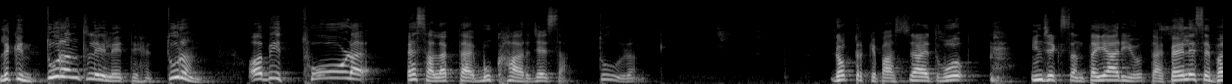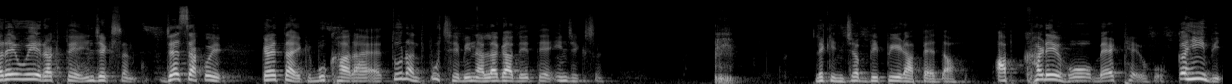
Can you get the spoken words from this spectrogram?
लेकिन तुरंत ले लेते हैं, तुरंत। अभी थोड़ा ऐसा लगता है, बुखार जैसा, तुरंत। डॉक्टर के पास जाए तो वो इंजेक्शन तैयारी होता है, पहले से भरे हुए रखते हैं इंजेक्शन को। जैसा कोई कहता है कि बुखार आया है, तुरंत पूछे बिना लगा देते हैं इंजेक्शन। लेकिन जब भी पीड़ा पैदा हो, आप खड़े हो, बैठे हो, कहीं भी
